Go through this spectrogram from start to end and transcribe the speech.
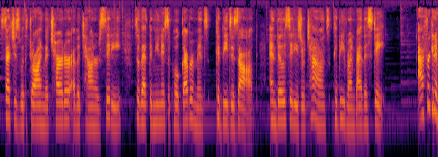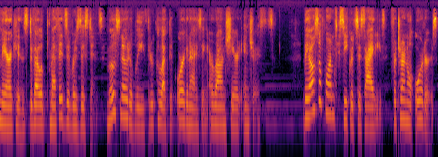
such as withdrawing the charter of a town or city so that the municipal governments could be dissolved and those cities or towns could be run by the state. African Americans developed methods of resistance, most notably through collective organizing around shared interests. They also formed secret societies, fraternal orders,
